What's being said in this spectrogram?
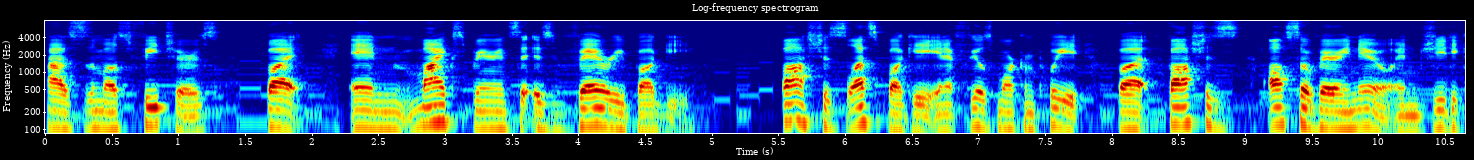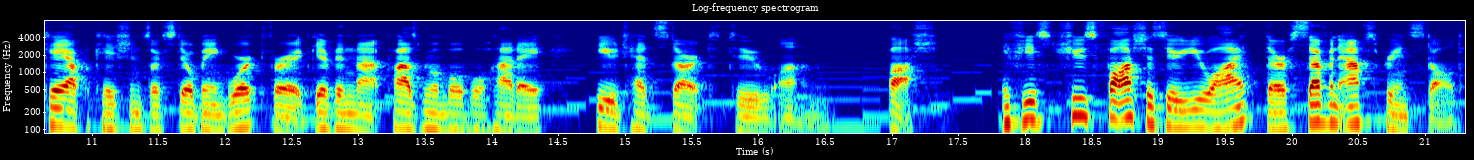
has the most features, but in my experience it is very buggy. Phosh is less buggy and it feels more complete, but Phosh is also very new and GTK applications are still being worked for it given that Plasma Mobile had a huge head start to um, Phosh. If you choose Phosh as your UI, there are 7 apps pre-installed.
